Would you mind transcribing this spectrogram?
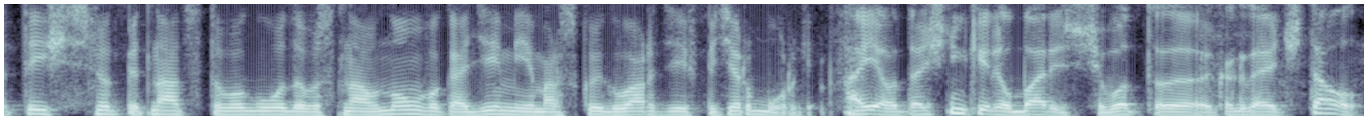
1715 года в основном в Академии морской гвардии в Петербурге. А я уточню, Кирилл Борисович, вот э, когда я читал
